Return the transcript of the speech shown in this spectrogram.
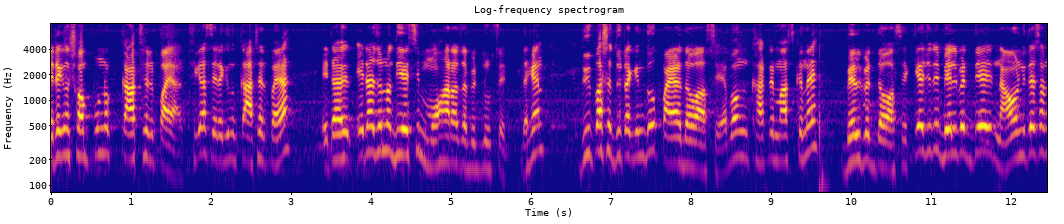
এটা কিন্তু সম্পূর্ণ কাঠের পায়া, ঠিক আছে? এটা কিন্তু কাঠের পায়া। এটা, এটার জন্য দিয়েছি মহারাজা বেডরুম সেট দেখেন দুই পাশে দুটা কিন্তু পায়া দেওয়া আছে এবং খাটের মাঝখানে বেলভেট দেওয়া আছে। কেউ যদি বেলভেট দিয়ে নাও নিতে চান,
